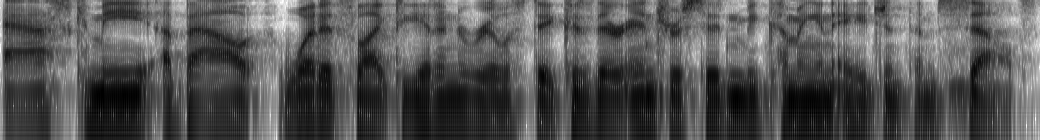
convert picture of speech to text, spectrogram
ask me about what it's like to get into real estate because they're interested in becoming an agent themselves.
